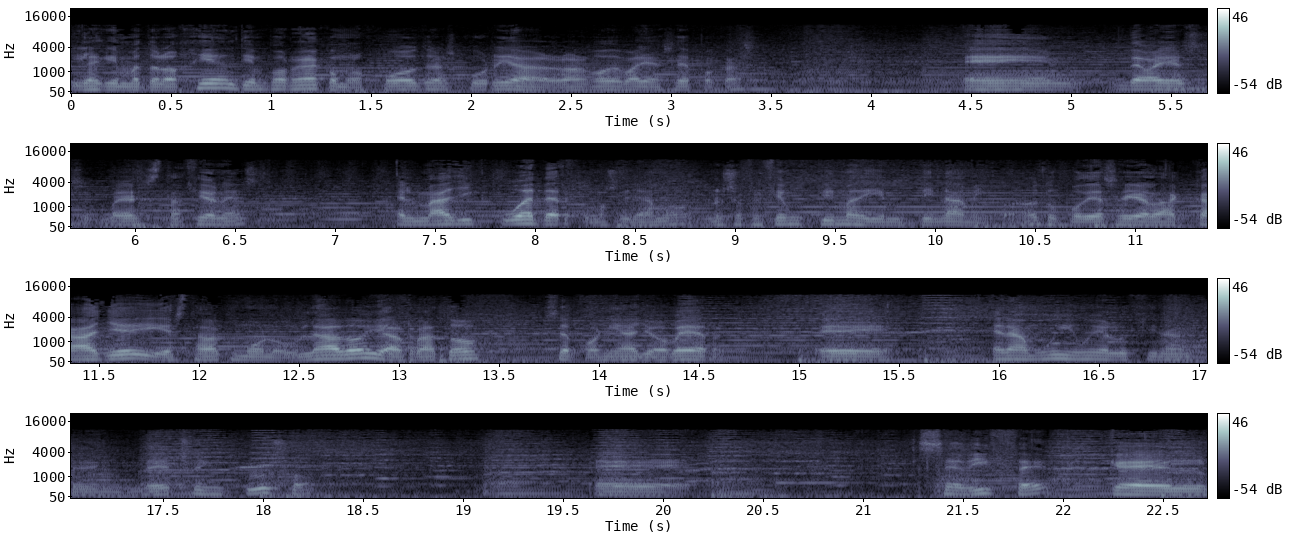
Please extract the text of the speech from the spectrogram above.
Y la climatología en tiempo real, como el juego transcurría a lo largo de varias épocas, eh, de varias, varias estaciones, el Magic Weather, como se llamó, nos ofrecía un clima di- dinámico, ¿no? Tú podías salir a la calle y estaba como nublado y al rato se ponía a llover. Eh, era muy, muy alucinante. De hecho, incluso eh, se dice que el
